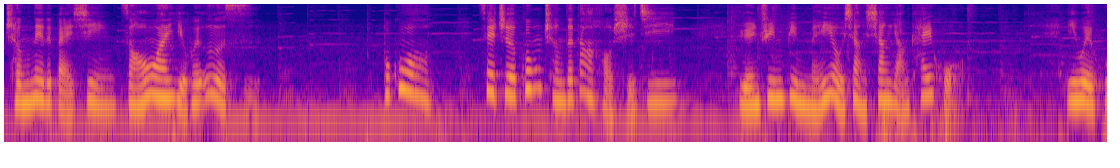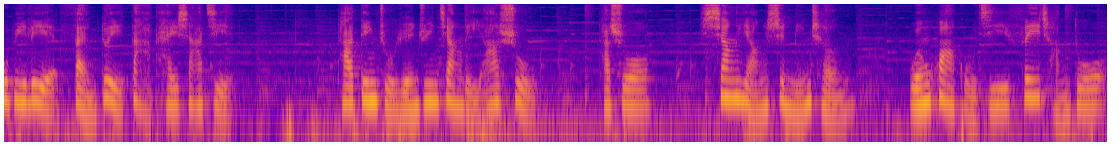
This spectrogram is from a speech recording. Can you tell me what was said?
城内的百姓早晚也会饿死。不过，在这攻城的大好时机，援军并没有向襄阳开火，因为忽必烈反对大开杀戒。他叮嘱援军将领阿术，他说：“襄阳是名城，文化古迹非常多，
